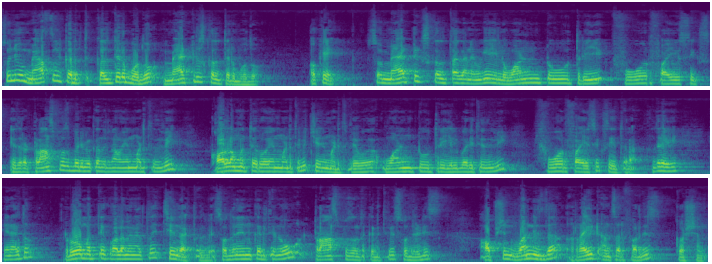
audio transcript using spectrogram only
so ನೀವು ಮ್ಯಾಥ್ಸಲ್ಲಿ ಕಲ್ತ್, ಕಲ್ತಿರ್ಬೋದು ಮ್ಯಾಟ್ರಿಕ್ಸ್ ಕಲ್ತಿರ್ಬೋದು. ಓಕೆ ಸೊ ಮ್ಯಾಟ್ರಿಕ್ಸ್ ಕಲಿತಾಗ ನಿಮಗೆ ಇಲ್ಲಿ one two three four five six ಇದರ ಟ್ರಾನ್ಸ್ಪೋಸ್ ಬರಬೇಕಂದ್ರೆ ನಾವು ಏನು ಮಾಡ್ತಿದ್ವಿ? ಕಾಲಮ್ ಮತ್ತು ರೋ ಏನು ಮಾಡ್ತೀವಿ ಚೇಂಜ್ ಮಾಡ್ತೀವಿ ಇವಾಗ ಒನ್ ಟೂ ತ್ರೀ ಇಲ್ಲಿ ಬರಿತಿದ್ವಿ. ಫೋರ್ ಫೈವ್ ಸಿಕ್ಸ್ ಈ ಥರ ಅಂದರೆ ಏನಾಯಿತು? ರೋ ಮತ್ತು ಕಾಲಮ್ ಏನಾಗ್ತದೆ? ಚೇಂಜ್ ಆಗ್ತದೆ ಸೊ ಅದನ್ನೇನು ಕರಿತೀವಿ ನಾವು? ಟ್ರಾನ್ಸ್ಪೋಸ್ ಅಂತ ಕರಿತೀವಿ. So that is option one is the right answer for this question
